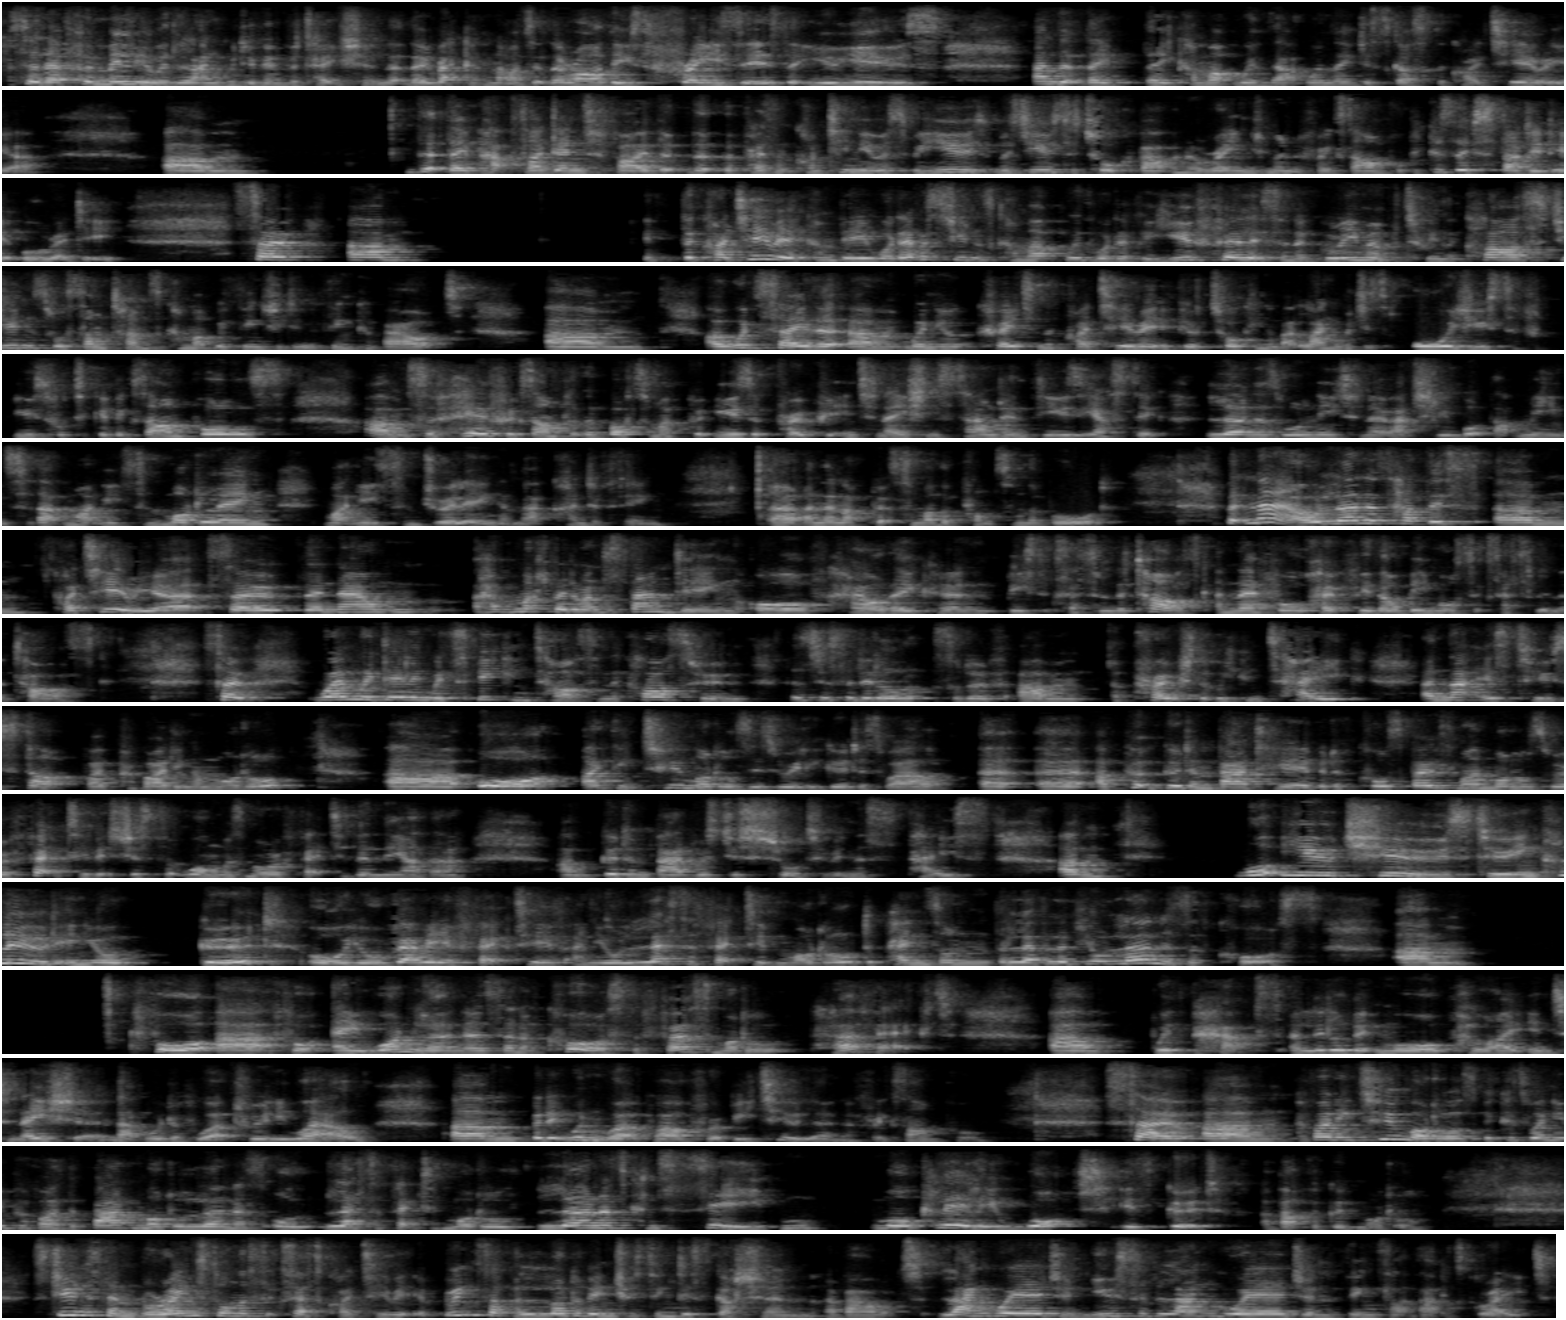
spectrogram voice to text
So they're familiar with language of invitation, that they recognize that there are these phrases that you use and that they, they come up with that when they discuss the criteria. Um, that they perhaps identified that, that the present continuous used, was used to talk about an arrangement, for example, because they've studied it already. So um, the criteria can be whatever students come up with, whatever you feel, it's an agreement between the class. Students will sometimes come up with things you didn't think about. Um, I would say that um, when you're creating the criteria, if you're talking about language, it's always useful, to give examples. Um, so here, for example, at the bottom, I put use appropriate intonation, sound enthusiastic. Learners will need to know actually what that means. So that might need some modelling, might need some drilling and that kind of thing. Uh, and then I've put some other prompts on the board. But now learners have this um, criteria, so they now have a much better understanding of how they can be successful in the task, and therefore hopefully they'll be more successful in the task. So when we're dealing with speaking tasks in the classroom, there's just a little sort of um, approach that we can take, and that is to start by providing a model. Uh, or I think two models is really good as well. Uh, uh, I put good and bad here, but of course both my models were effective. It's just that one was more effective than the other. Um, good and bad was just shorter in the pace. Um, what you choose to include in your good or your very effective and your less effective model depends on the level of your learners, of course. Um, for, uh, for A1 learners, then of course the first model, perfect um, with perhaps a little bit more polite intonation, that would have worked really well. Um, but it wouldn't work well for a B2 learner, for example. So um, providing two models, because when you provide the bad model learners or less effective model, learners can see more clearly what is good about the good model. Students then brainstorm the success criteria. It brings up a lot of interesting discussion about language and use of language and things like that. It's great.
